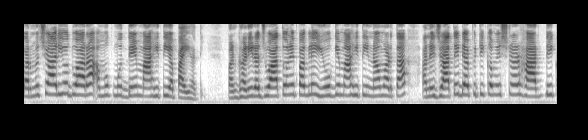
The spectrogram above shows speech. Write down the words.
કર્મચારીઓ દ્વારા અમુક મુદ્દે માહિતી અપાઈ હતી. પણ ઘણી રજૂઆતોને પગલે યોગ્ય માહિતી ન મળતા અને જાતે ડેપ્યુટી કમિશનર હાર્દિક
